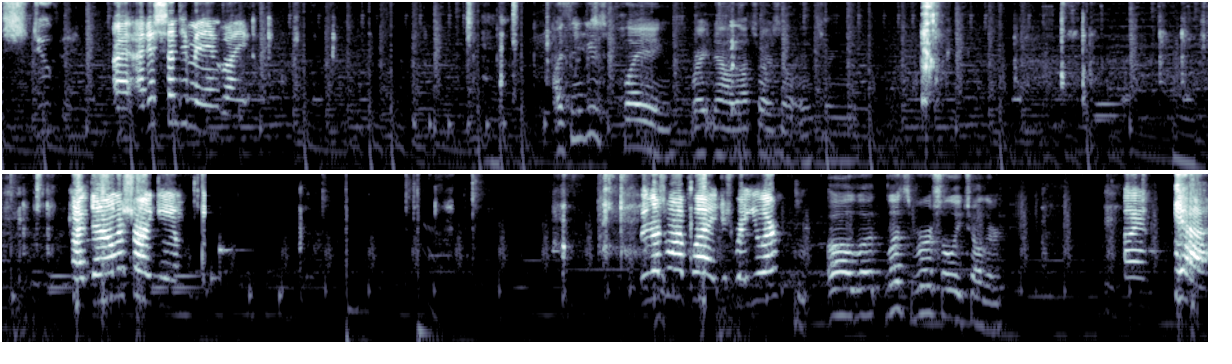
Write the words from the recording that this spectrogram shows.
Stupid. I, I just sent him an invite. I think he's playing right now. That's why he's not answering me. Alright, then I'm gonna start a game. Who guys wanna play? Just regular? Uh, let, let's verse all each other. Okay. Yeah.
